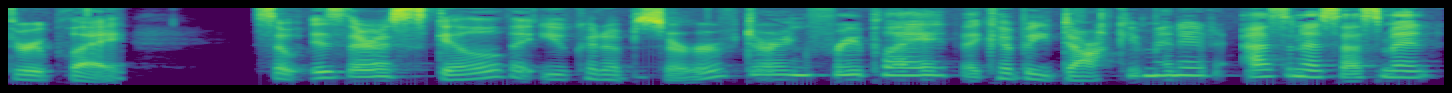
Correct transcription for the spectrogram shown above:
through play. So, is there a skill that you could observe during free play that could be documented as an assessment?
